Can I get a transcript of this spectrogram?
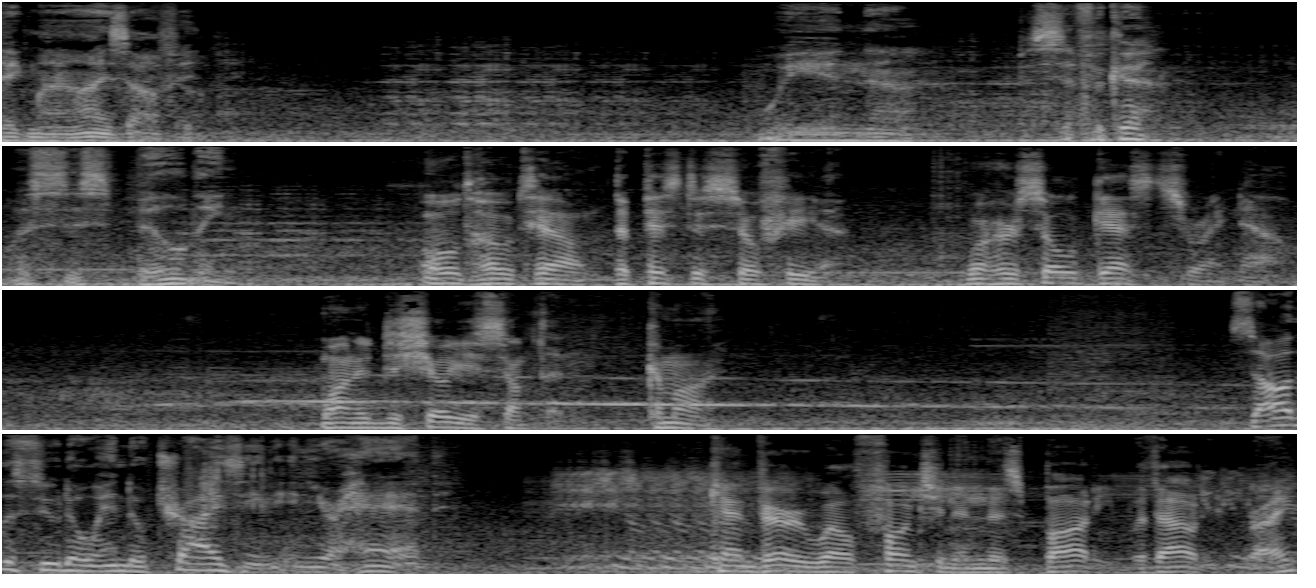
Take my eyes off it. We in, uh, Pacifica? What's this building? Old hotel, the Pistis Sophia. We're her sole guests right now. Wanted to show you something. Come on. Saw the pseudo-endotrizine in your hand. Can't very well function in this body without it, right?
